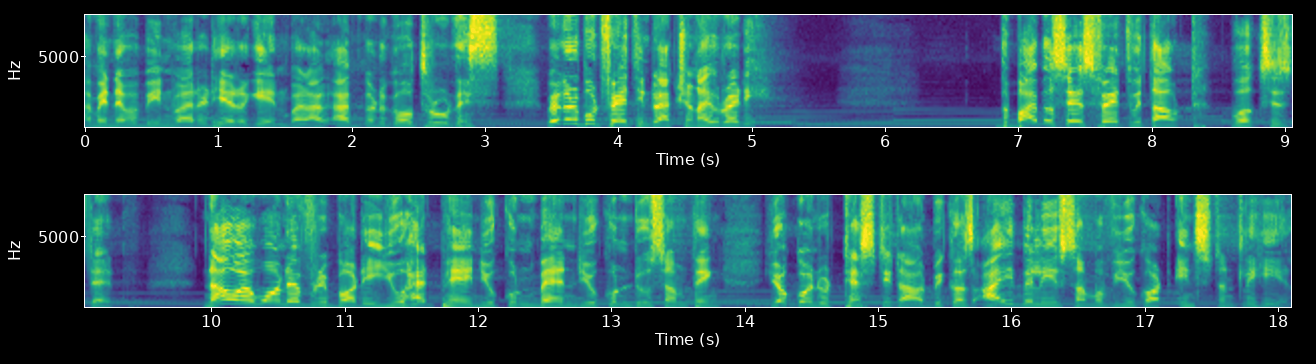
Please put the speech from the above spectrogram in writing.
I may never be invited here again, but I, I'm going to go through this. We're going to put faith into action. Are you ready? The Bible says faith without works is dead. Now I want everybody, you had pain, you couldn't bend, you couldn't do something. You're going to test it out because I believe some of you got instantly healed.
